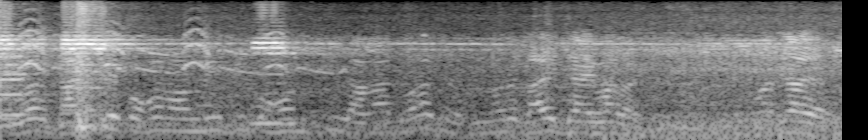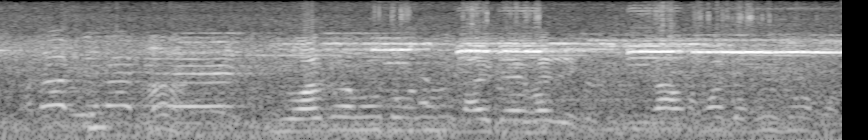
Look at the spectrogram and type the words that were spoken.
এবার গাড়িতে কখন অন ডিউটি কখন কি লাগাতে হয় তোমাদের গাড়ি ড্রাইভার আছে তোমার যায় হ্যাঁ তুমি ওয়ার্কার আমার তোমার সঙ্গে ড্রাইভার রেখে যা আমার যতই সময়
